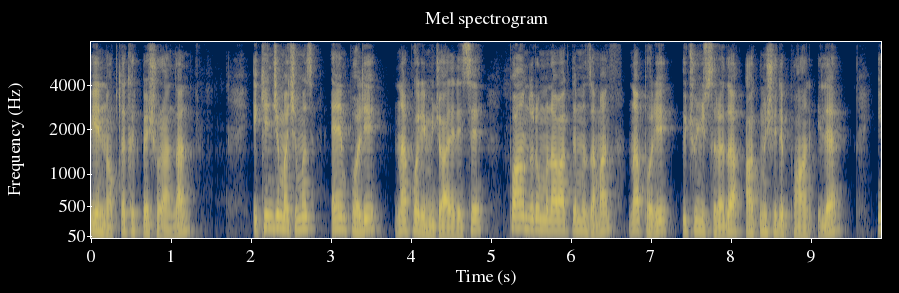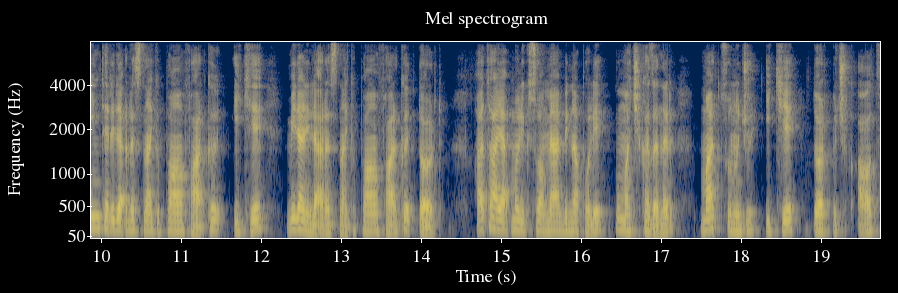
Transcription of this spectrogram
1.45 orandan. İkinci maçımız Empoli Napoli mücadelesi. Puan durumuna baktığımız zaman Napoli 3. sırada 67 puan ile Inter ile arasındaki puan farkı 2, Milan ile arasındaki puan farkı 4. Hata yapma lüksü olmayan bir Napoli bu maçı kazanır. Maç sonucu 2, 4.5 alt.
